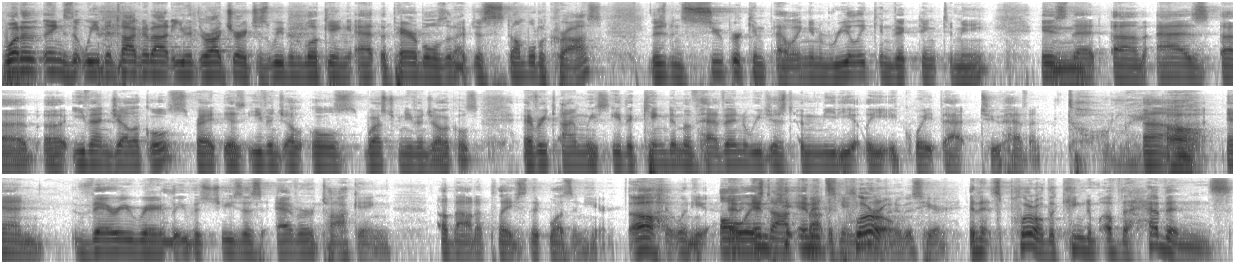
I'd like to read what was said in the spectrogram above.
one of the things that we've been talking about, even through our church, is we've been looking at the parables that I've just stumbled across. There's been super compelling and really convicting to me is Mm-hmm. that um, as uh, uh, evangelicals, right, as evangelicals, Western evangelicals, every time we see the kingdom of heaven, we just immediately equate that to heaven. totally. Um, oh, And very rarely was Jesus ever talking about a place that wasn't here. oh. When he always and, and, talked and about it's the kingdom of plural. heaven, it was here. And it's plural, the kingdom of the heavens,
